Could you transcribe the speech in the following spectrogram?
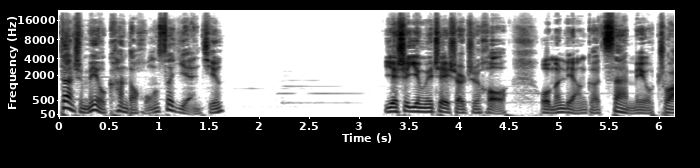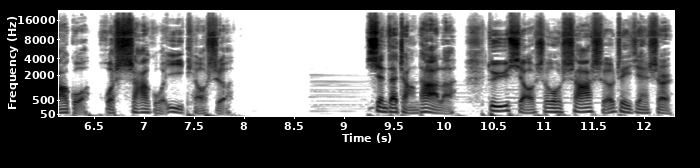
但是没有看到红色眼睛。也是因为这事儿之后，我们两个再没有抓过或杀过一条蛇。现在长大了，对于小时候杀蛇这件事儿，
